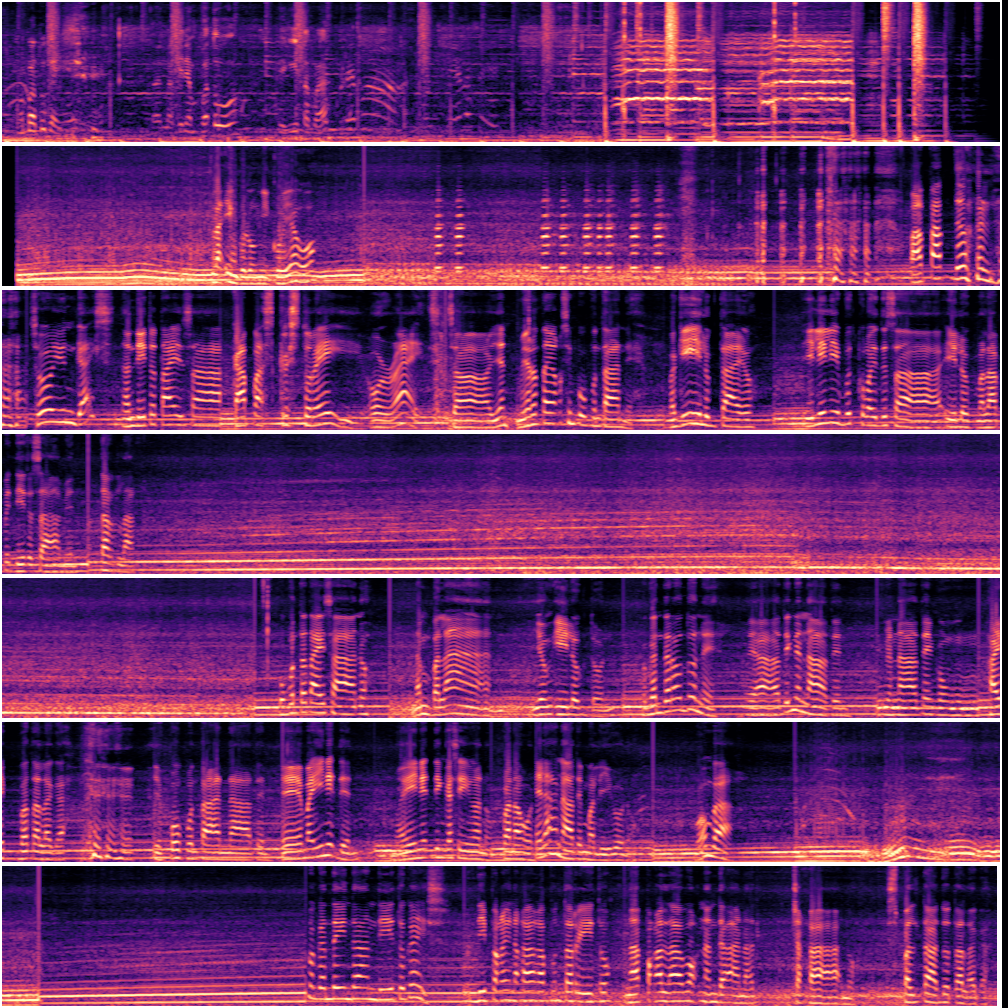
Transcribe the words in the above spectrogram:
mabato. Mabato guys. Lalaki ng bato oh. Kikita ba? Laing gulong ni kuya oh. Pop up so yun guys, nandito tayo sa Capas Cristo Rey. Alright. So yan, meron tayo kasing pupuntahan eh. Mag-iilog tayo. Ililibot ko kayo doon sa ilog malapit dito sa amin. Tarlac. Pupunta tayo sa ano, Nambalan, yung ilog doon. Maganda raw doon eh. Kaya tingnan natin. Tingnan natin kung hype ba talaga. yung pupuntahan natin. Eh mainit din. Mainit din kasi yung ano, panahon. Kailangan natin maligo no. Bomba. Maganda yung daan dito guys. Hindi pa kayo nakakapunta rito. Napakalawak ng daan at tsaka ano, espaltado talaga.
